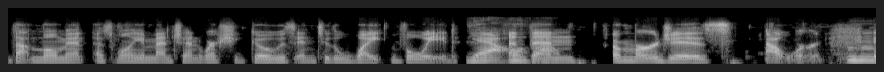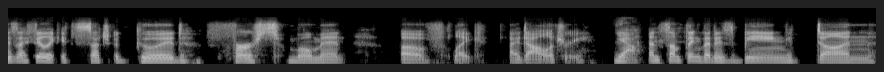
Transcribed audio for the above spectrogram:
that moment, as William mentioned, where she goes into the white void yeah and oh, wow. then emerges outward, Mhm. is I feel like it's such a good first moment of like idolatry yeah and something that is being done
